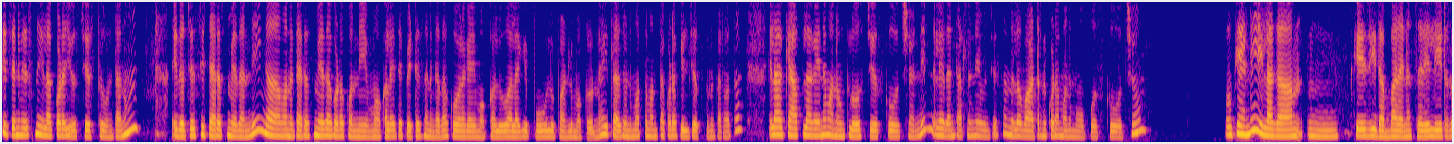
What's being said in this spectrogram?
కిచెన్ వేస్ట్‌ని ఇలా కూడా యూజ్ చేస్తూ ఉంటాను. ఇది ఇదొచ్చేసి టెర్రస్ మీదండి. ఇంకా మన టెర్రస్ మీద కూడా కొన్ని మొక్కలైతే పెట్టేశాను కదా! కూరగాయ మొక్కలు, అలాగే పూలు, పండ్లు మొక్కలు ఉన్నాయి ఇట్లా చూడండి మొత్తం అంతా కూడా ఫిల్ చేసుకున్న తర్వాత ఇలా క్యాప్ లాగైనా మనం క్లోజ్ చేసుకోవచ్చు అండి. లేదంటే అట్లనే ఉంచేసి అందులో వాటర్‌ని కూడా మనము పోసుకోవచ్చు. ఓకే అండి. ఇలాగా కేజీ డబ్బాలైనా సరే, litre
